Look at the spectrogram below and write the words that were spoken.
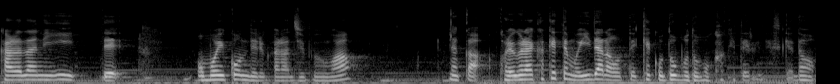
体にいいって思い込んでるから自分はなんかこれぐらいかけてもいいだろうって結構ドボドボかけてるんですけど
